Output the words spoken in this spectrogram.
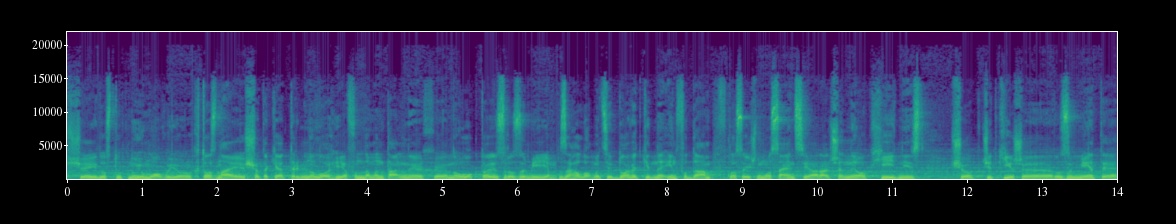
ще й доступною мовою. Хто знає, що таке термінологія фундаментальних е, наук, той зрозуміє. Загалом ці довідки не інфодамп в класичному сенсі, а радше необхідність щоб чіткіше розуміти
